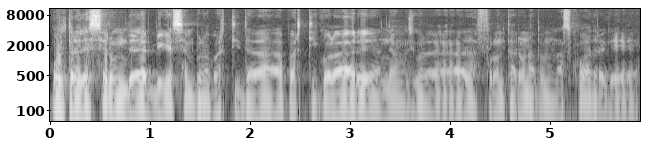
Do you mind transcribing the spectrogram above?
oltre ad essere un derby che è sempre una partita particolare, andiamo ad affrontare una, una squadra che,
